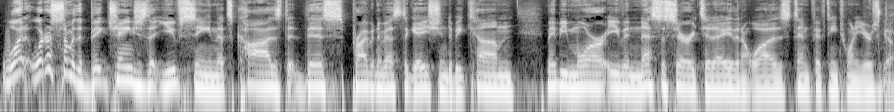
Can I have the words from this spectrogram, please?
What what are some of the big changes that you've seen that's caused this private investigation to become maybe more even necessary today than it was 10, 15, 20 years ago?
